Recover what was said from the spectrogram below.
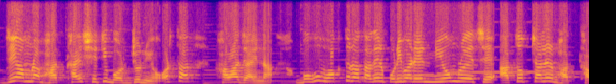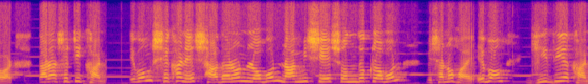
যে আমরা ভাত খাই সেটি বর্জনীয়, অর্থাৎ খাওয়া যায় না। বহু ভক্তরা তাদের পরিবারের নিয়ম রয়েছে আতপ চালের ভাত খাওয়ার। তারা সেটি খান এবং সেখানে সাধারণ লবণ না মিশিয়ে সন্ধ্যক লবণ মেশানো হয় এবং ঘি দিয়ে খান।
